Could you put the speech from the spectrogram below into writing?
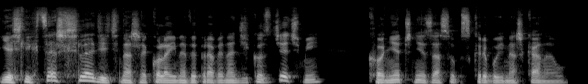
Jeśli chcesz śledzić nasze kolejne wyprawy na dziko z dziećmi, koniecznie zasubskrybuj nasz kanał.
